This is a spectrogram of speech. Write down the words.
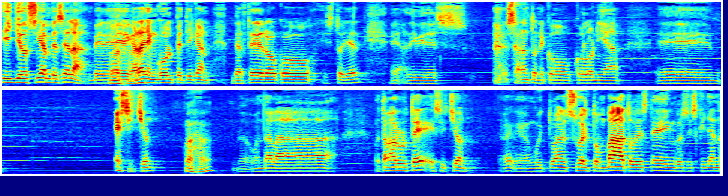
Illozian bezala, bere garaian golpetikan bertederoko historian, eh, adibidez, San Antoneko kolonia eh, ez itxon, Aha. ondala otamar urte ez itxon. Eh, ongoituan suelton bat, o beste, ingo zizkilan,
